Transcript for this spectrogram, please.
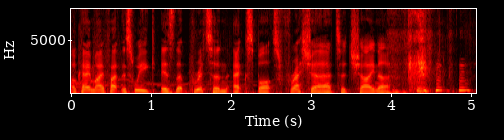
Okay, my fact this week is that Britain exports fresh air to China.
